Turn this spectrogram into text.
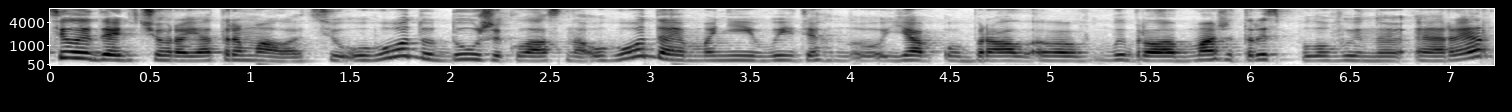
Цілий день вчора я тримала цю угоду, дуже класна угода. Мені витягну, я обрала, е, вибрала майже 3,5 РР.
